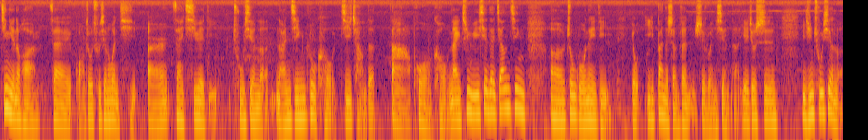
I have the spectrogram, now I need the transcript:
今年的话，在广州出现了问题，而在七月底出现了南京禄口机场的大破口，乃至于现在将近呃中国内地有一半的省份是沦陷的，也就是已经出现了。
